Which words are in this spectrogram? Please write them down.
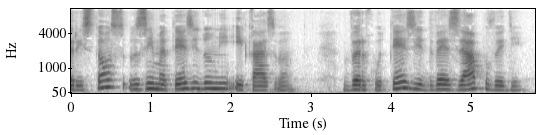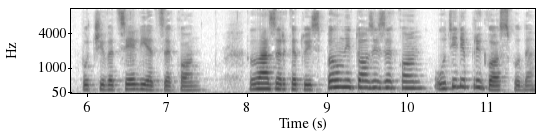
Христос взима тези думи и казва Върху тези две заповеди почива целият закон. Лазар, като изпълни този закон, отиде при Господа.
